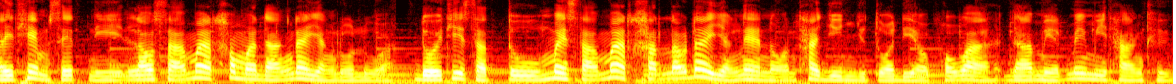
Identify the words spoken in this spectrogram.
ไอเทมเซตนี้เราสามารถเข้ามาดังได้อย่างรัวๆ โดยที่ศัตรูไม่สามารถขัดเราได้อย่างแน่นอนถ้ายืนอยู่ตัวเดียว เพราะว่าดาเมจไม่มีทางถึง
